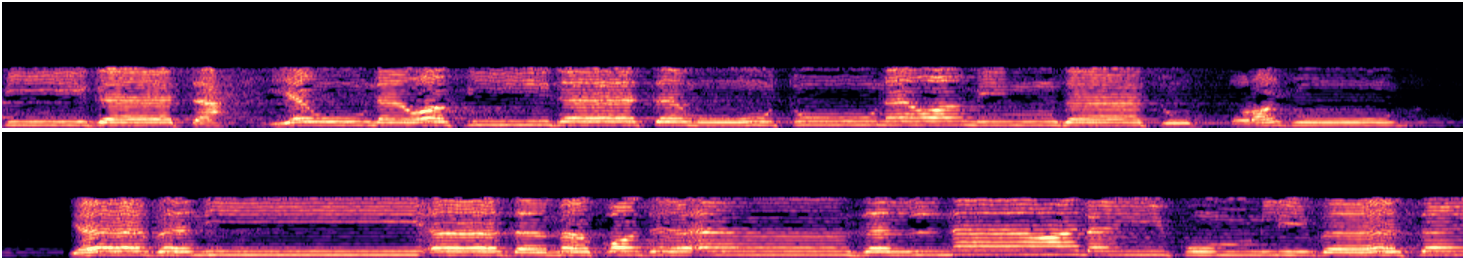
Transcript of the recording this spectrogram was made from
فيها تحيون وفيها تموتون ومنها تخرجون. يا بني آدم قد أنزلنا عليكم لباسا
